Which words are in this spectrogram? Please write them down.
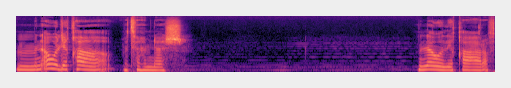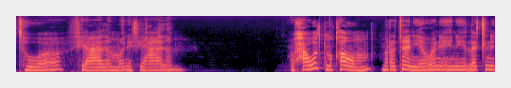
من أول لقاء ما تفهمناش. من أول لقاء عرفت هو في عالم وأنا في عالم. وحاولت نقاوم مرة تانية وأنا هنا لكن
